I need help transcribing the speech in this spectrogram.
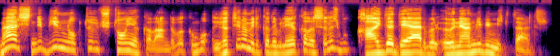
Mersin'de 1.3 ton yakalandı. Bakın bu Latin Amerika'da bile yakalasanız bu kayda değer böyle önemli bir miktardır.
